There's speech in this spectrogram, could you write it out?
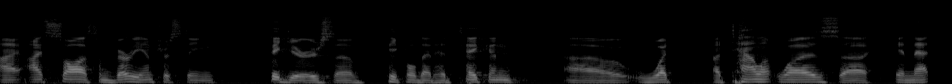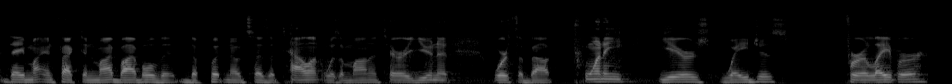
I, I saw some very interesting figures of people that had taken uh, what a talent was uh, in that day. My, in fact, in my Bible, the, the footnote says a talent was a monetary unit worth about 20 years' wages for a laborer.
